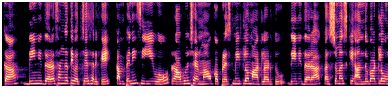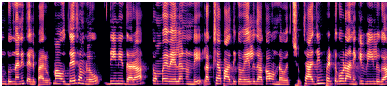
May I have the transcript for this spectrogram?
ఇక దీని ధర సంగతి వచ్చేసరికి కంపెనీ సీఈఓ రాహుల్ శర్మ ఒక ప్రెస్ మీట్లో మాట్లాడుతూ దీని ధర కస్టమర్స్కి అందుబాటులో ఉంటుందని తెలిపారు. మా ఉద్దేశంలో దీని ధర తొంభై వేల నుండి లక్ష పాతిక వేలు దాకా ఉండవచ్చు. ఛార్జింగ్ పెట్టుకోవడానికి వీలుగా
